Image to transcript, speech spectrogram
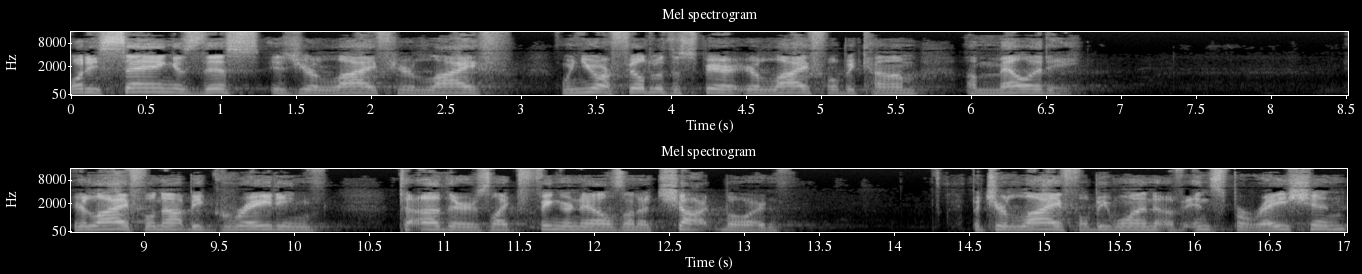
what he's saying is this is your life. Your life, when you are filled with the Spirit, your life will become a melody. Your life will not be grating to others like fingernails on a chalkboard, but your life will be one of inspiration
